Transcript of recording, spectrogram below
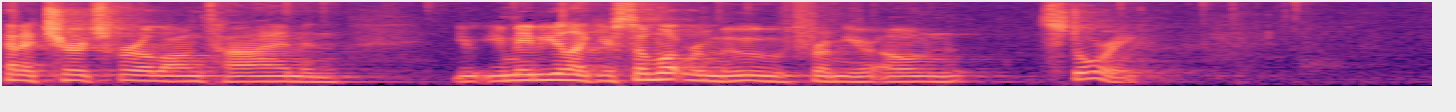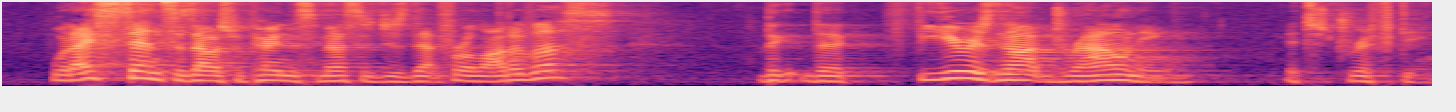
kind of church for a long time and you, you maybe you're like you're somewhat removed from your own story. What I sense as I was preparing this message is that for a lot of us, the, the fear is not drowning, it's drifting.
